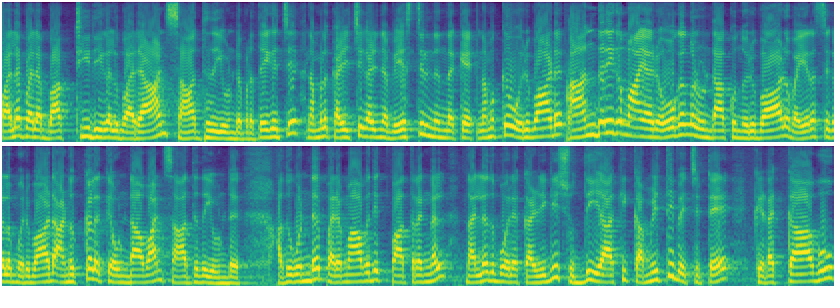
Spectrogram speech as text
പല പല ബാക്ടീരിയകൾ വരാൻ സാധ്യതയുണ്ട്. പ്രത്യേകിച്ച് നമ്മൾ കഴിച്ചു കഴിഞ്ഞ വേസ്റ്റിൽ നിന്നൊക്കെ നമുക്ക് ഒരുപാട് ആന്തരികമായ രോഗങ്ങൾ ഉണ്ടാക്കുന്ന ഒരുപാട് വൈറസുകളും ഒരുപാട് അണുക്കളൊക്കെ ഉണ്ടാവാൻ സാധ്യതയുണ്ട്. അതുകൊണ്ട് പരമാവധി പാത്രങ്ങൾ നല്ലതുപോലെ കഴുകി ശുദ്ധിയാക്കി കമിഴ്ത്തി വെച്ചിട്ടേ കിടക്കാവൂ.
